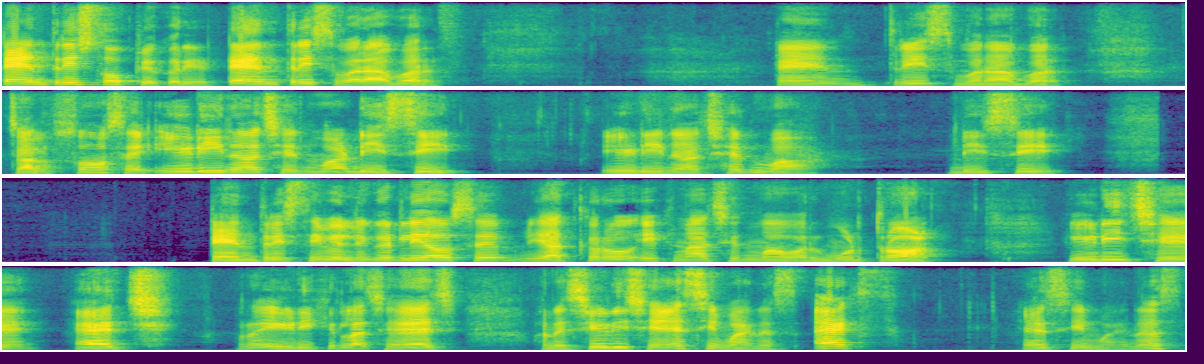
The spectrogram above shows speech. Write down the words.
ટેન ત્રીસનો ઉપયોગ કરીએ. ટેન ત્રીસ બરાબર. ટેન ત્રીસ બરાબર. ચાલો, શું આવશે એડીના છેદમાં ડીસી એડીના છેદમાં ડીસી ટેન ત્રીસની વેલ્યુ કેટલી આવશે? યાદ કરો એકના છેદમાં વર્ગમૂળ ત્રણ. એડી છે એચ બરાબર? એડી કેટલા છે એચ અને સીડી છે AC minus x AC minus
